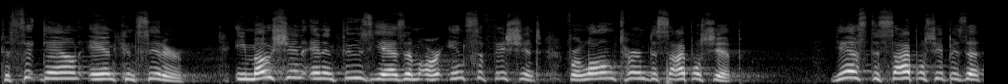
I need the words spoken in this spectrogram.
to sit down and consider. Emotion and enthusiasm are insufficient for long term discipleship. Yes, discipleship is a,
